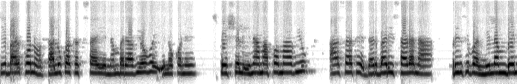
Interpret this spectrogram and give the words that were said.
જે બાળકોનો તાલુકા કક્ષાએ નંબર આવ્યો હોય એ લોકોને સ્પેશિયલ ઇનામ આપવામાં આવ્યું. આ સાથે દરબારી શાળાના પ્રિન્સિપલ નીલમબેન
